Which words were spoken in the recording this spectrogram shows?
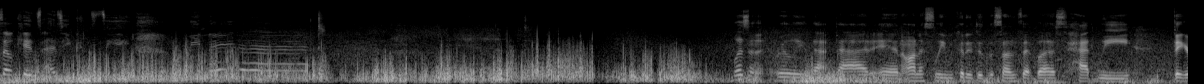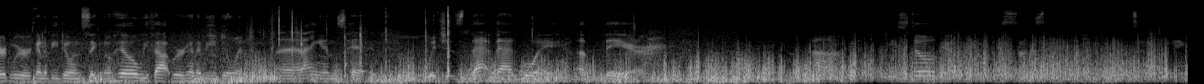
So kids, as you can see, we made it. Wasn't really that bad, and honestly, we could have did the Sunset Bus had we figured we were going to be doing Signal Hill. We thought we were going to be doing Lion's Head, which is that bad boy up there. Um, but we still get beautiful sunset that's happening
